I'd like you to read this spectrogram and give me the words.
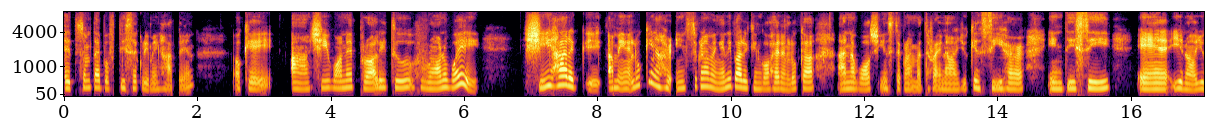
it's some type of disagreement happened okay? Uh, she wanted probably to run away she had a eh, i mean looking at her instagram and anybody can go ahead and look at ana walshe instagram at right now you can see her in dc and you know you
